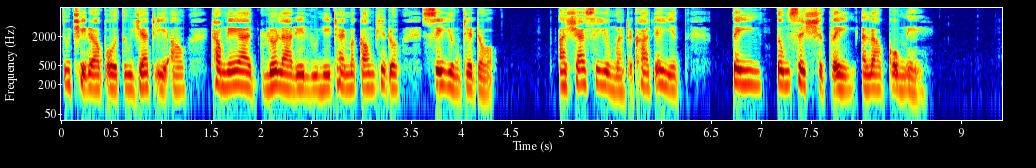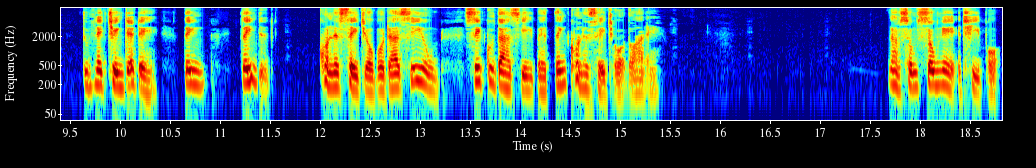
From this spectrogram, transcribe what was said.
သူခြေတော်ပေါ်သူရက်တီအောင်ထောင်ထဲကလွတ်လာတဲ့လူနေထိုင်မကောင်းဖြစ်တော့စေးယုံတက်တော့အာရှစေးယုံမှာတခါတည်းရင်သိန်း38သိန်းအလောက်ကုန်နေသူနှစ်ချိန်တက်တယ်သိန်းသိန်း90ကျော်ပေါ်ဒါစေးယုံစေကုတာစီပဲသိန်း90ကျော်သွားတယ်နောက်ဆုံးဆုံးတဲ့အထီပေါ့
